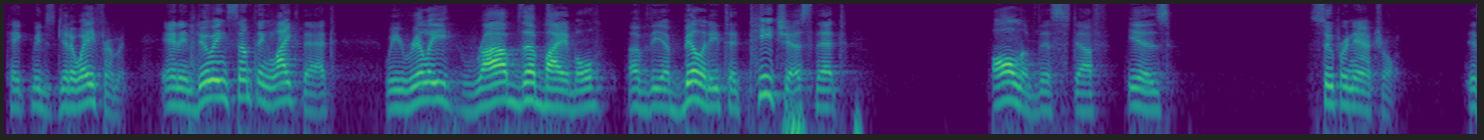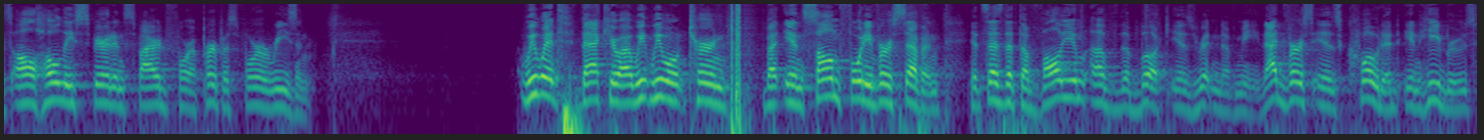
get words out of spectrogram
take we just get away from it. And in doing something like that, we really rob the Bible of the ability to teach us that all of this stuff is supernatural. It's all Holy Spirit inspired for a purpose, for a reason. We went back here, we, we won't turn but in Psalm 40, verse 7, it says that the volume of the book is written of me. That verse is quoted in Hebrews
